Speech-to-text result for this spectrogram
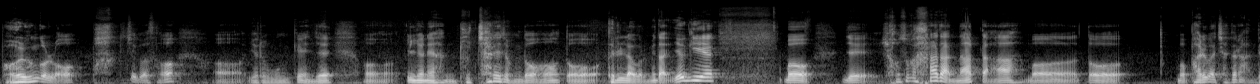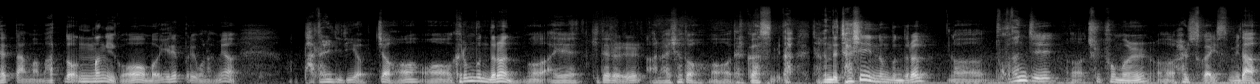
벌은 걸로 팍 찍어서 어, 여러분께 이제 어, 1년에 한 두 차례 정도 또 드리려고 합니다. 여기에 뭐 이제 효소가 하나도 안 나왔다. 뭐 또 뭐 발효가 제대로 안 됐다. 뭐 맛도 엉망이고 뭐 이래 버리고 나면 받을 일이 없죠. 어, 그런 분들은 뭐 아예 기대를 안 하셔도 어, 될 것 같습니다. 자, 근데 자신 있는 분들은 어, 누구든지 어, 출품을 어, 할 수가 있습니다.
